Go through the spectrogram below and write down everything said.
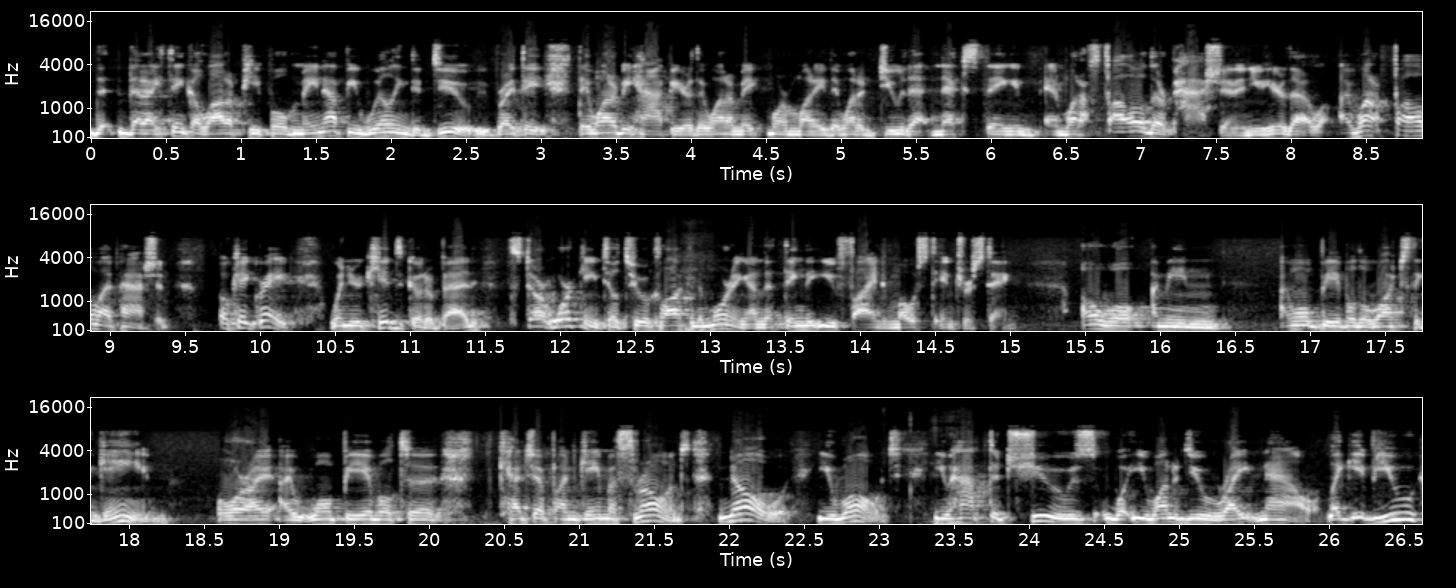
th- that I think a lot of people may not be willing to do, right? They they want to be happier, they want to make more money, they want to do that next thing, and, and want to follow their passion. And you hear that I want to follow my passion. Okay, great. When your kids go to bed, start working till two o'clock in the morning on the thing that you find most interesting. Oh, well, I mean, I won't be able to watch the game or I, I, won't be able to catch up on Game of Thrones. No, you won't. You have to choose what you want to do right now. Like if you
